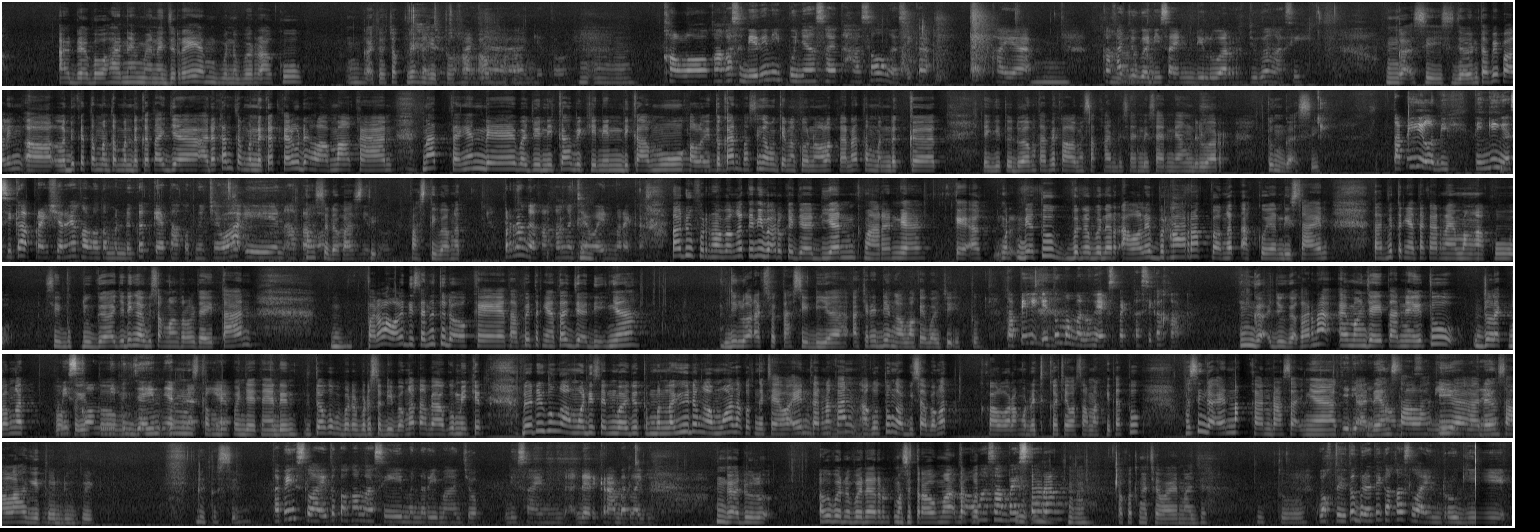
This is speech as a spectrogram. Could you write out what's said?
ada bawahannya manajernya yang bener-bener aku nggak cocok deh Nggak gitu cocok aja Oh, oh, oh. gitu. Mm-mm. Kalau kakak sendiri nih punya side hustle nggak sih kak? Kayak Hmm, kakak juga desain di luar juga nggak sih? Enggak sih sejauh ini, tapi paling uh, lebih ke teman-teman deket aja. Ada kan teman deket kan udah lama kan. Nat pengen deh baju nikah bikinin di kamu. Kalau itu kan pasti nggak mungkin aku nolak karena teman deket. Ya gitu doang. Tapi kalau misalkan desain-desain yang di luar itu enggak sih. Tapi lebih tinggi nggak sih kak pressure-nya kalau temen deket kayak takut ngecewain atau Oh, sudah apa pasti, gitu? pasti banget. Pernah nggak kakak ngecewain mereka? Aduh pernah banget. Ini baru kejadian kemarin ya. Kayak ak- dia tuh bener-bener awalnya berharap banget aku yang desain. Tapi ternyata karena emang aku sibuk juga jadi nggak bisa ngontrol jahitan. Padahal awalnya desainnya tuh udah oke tapi ternyata jadinya di luar ekspektasi dia. Akhirnya dia nggak pakai baju itu. Tapi itu memenuhi ekspektasi kakak? Enggak juga karena emang jahitannya itu jelek banget waktu Miskom itu. di penjahitnya Mm, miskom ya? di penjahitnya dan itu aku bener-bener sedih banget sampai aku mikir, udah deh gue nggak mau desain baju temen lagi, udah nggak mau takut ngecewain karena kan Hmm. aku tuh nggak bisa banget kalau orang udah kecewa sama kita tuh pasti nggak enak kan rasanya Jadi ada, ada yang trauma salah, sendiri iya gitu ada ya, yang Kak? salah gitu di gitu sih. Tapi setelah itu kakak masih menerima job desain dari kerabat lagi? Nggak dulu, aku bener-bener masih trauma, takut sampai sekarang? takut ngecewain aja gitu. Waktu itu berarti kakak selain rugi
